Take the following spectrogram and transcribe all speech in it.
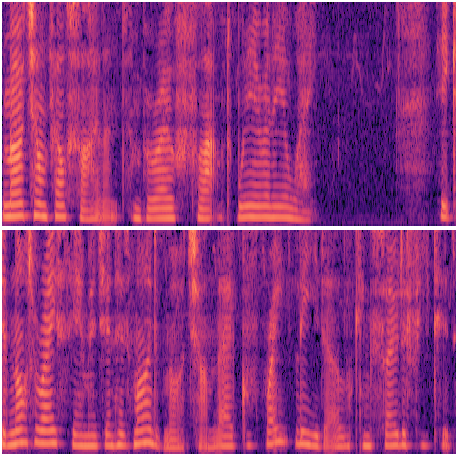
Marchand fell silent, and Barreau flapped wearily away. He could not erase the image in his mind of Marchand, their great leader, looking so defeated.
